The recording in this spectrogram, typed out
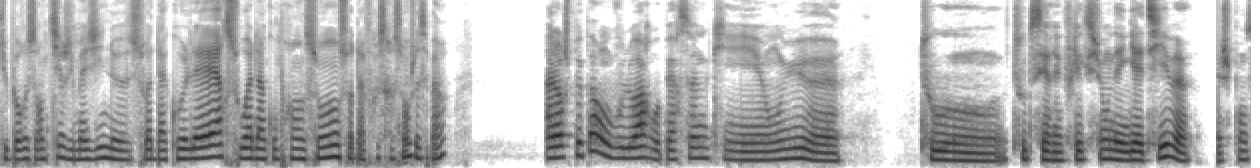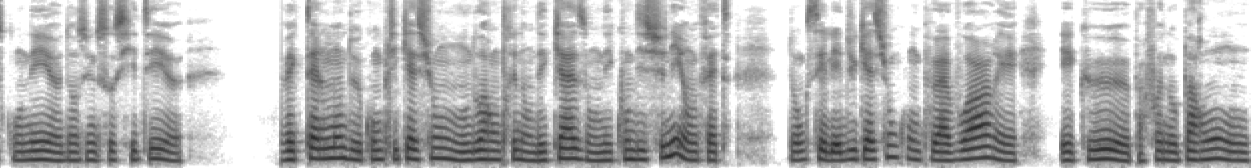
tu peux ressentir j'imagine euh, soit de la colère soit de l'incompréhension soit de la frustration je sais pas alors je peux pas en vouloir aux personnes qui ont eu euh, toutes ces réflexions négatives je pense qu'on est euh, dans une société avec tellement de complications on doit rentrer dans des cases on est conditionné en fait donc c'est l'éducation qu'on peut avoir et et que parfois nos parents ont,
